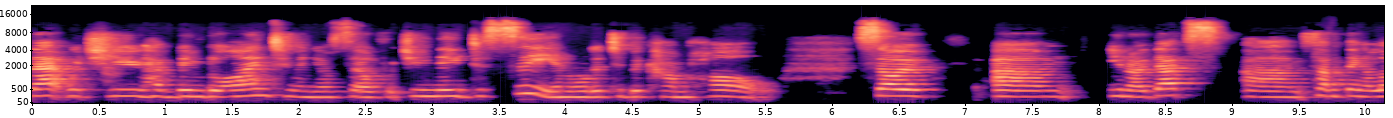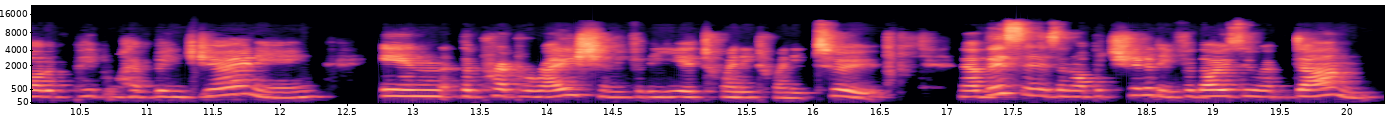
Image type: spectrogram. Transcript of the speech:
that which you have been blind to in yourself, which you need to see in order to become whole. So, um, you know, that's um, something a lot of people have been journeying in the preparation for the year 2022. Now, this is an opportunity for those who have done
